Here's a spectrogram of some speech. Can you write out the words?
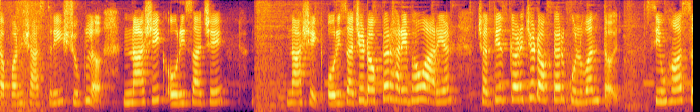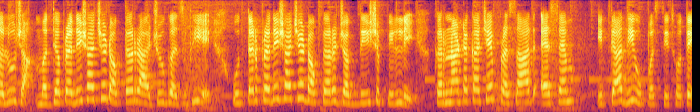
तपन शास्त्री शुक्ल नाशिक ओरिसाचे नाशिक ओरिसाचे डॉक्टर हरिभाऊ आर्यन छत्तीसगडचे डॉक्टर कुलवंत सिंह सलुजा मध्य प्रदेशाचे डॉक्टर राजू गजभिये उत्तर प्रदेशाचे डॉक्टर जगदीश पिल्ली कर्नाटकाचे प्रसाद एस एम इत्यादी उपस्थित होते.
